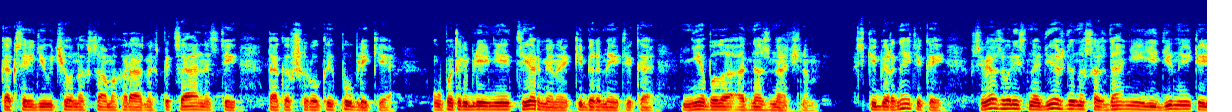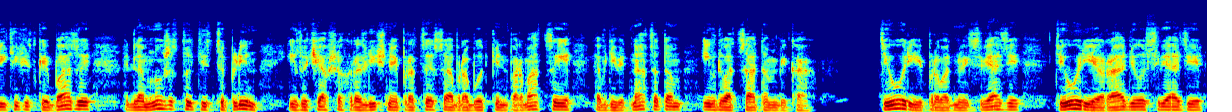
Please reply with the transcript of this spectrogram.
как среди ученых самых разных специальностей, так и в широкой публике. Употребление термина «кибернетика» не было однозначным. С кибернетикой связывались надежды на создание единой теоретической базы для множества дисциплин, изучавших различные процессы обработки информации в XIX и в XX веках. Теории проводной связи, теории радиосвязи,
